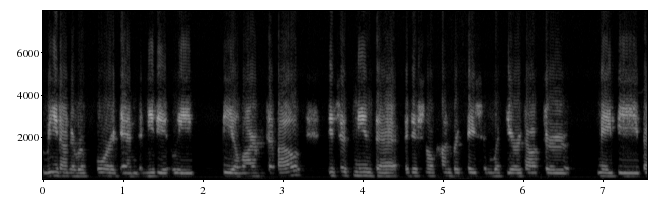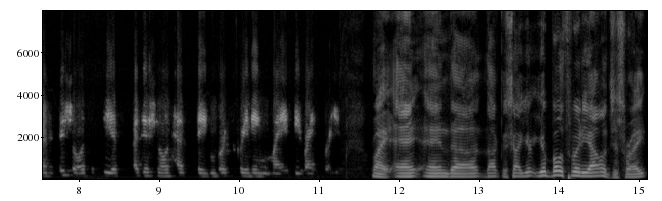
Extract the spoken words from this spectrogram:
read on a report and immediately be alarmed about. It just means that additional conversation with your doctor may be beneficial to see if additional testing or screening might be right for you. Right, and and uh, Dr. Schacht, you're you're both radiologists, right?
